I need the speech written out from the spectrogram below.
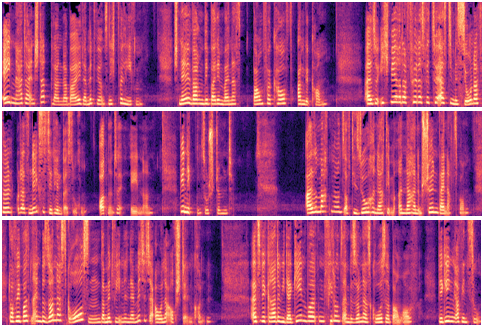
Aiden hatte einen Stadtplan dabei, damit wir uns nicht verliefen. Schnell waren wir bei dem Weihnachtsbaumverkauf angekommen. Also ich wäre dafür, dass wir zuerst die Mission erfüllen und als nächstes den Hinweis suchen, ordnete Aiden an. Wir nickten zustimmend. Also machten wir uns auf die Suche nach, dem, nach einem schönen Weihnachtsbaum. Doch wir wollten einen besonders großen, damit wir ihn in der Mitte der Aule aufstellen konnten. Als wir gerade wieder gehen wollten, fiel uns ein besonders großer Baum auf. Wir gingen auf ihn zu.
